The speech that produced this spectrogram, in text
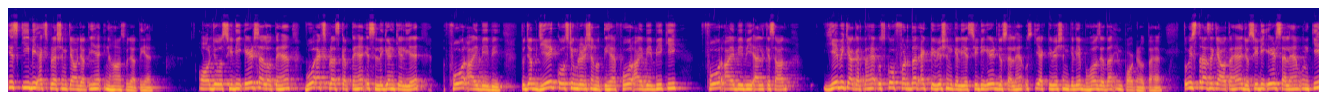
इसकी भी एक्सप्रेशन क्या हो जाती है? इन्हांस हो जाती है। और जो सी डी एट सेल होते हैं वो एक्सप्रेस करते हैं इस लिगेंड के लिए फोर आई बी बी तो जब ये को स्टिमुलेशन होती है फोर आई बी बी की four I B B L के साथ, ये भी क्या करता है, उसको फर्दर एक्टिवेशन के लिए सी डी एट जो सेल हैं, उसकी एक्टिवेशन के लिए बहुत ज़्यादा इंपॉर्टेंट होता है। तो इस तरह से क्या होता है, जो सी डी एट सेल हैं, उनकी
